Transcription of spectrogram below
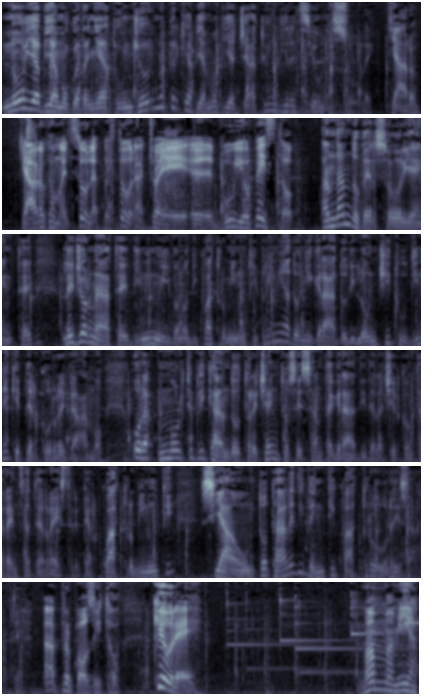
Noi abbiamo guadagnato un giorno perché abbiamo viaggiato in direzione Sole. Chiaro? Chiaro come il sole a quest'ora, cioè eh, buio pesto. Andando verso Oriente, le giornate diminuivano di 4 minuti primi ad ogni grado di longitudine che percorrevamo. Ora, moltiplicando 360 gradi della circonferenza terrestre per 4 minuti, si ha un totale di 24 ore esatte. A proposito, che ore è? Mamma mia,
